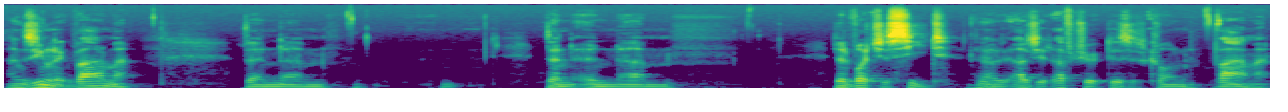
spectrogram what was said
aanzienlijk warmer dan, um, dan, een, um, dan wat je ziet. Ja. Als je het afdrukt, is het gewoon warmer.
